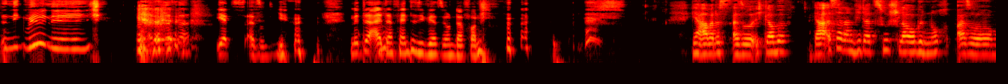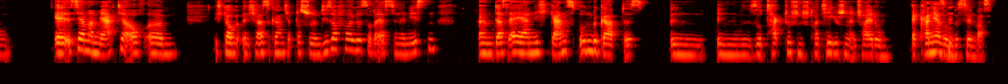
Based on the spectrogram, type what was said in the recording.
ich will nicht. Also, dass er jetzt, also die Mittelalter-Fantasy-Version davon. Ja, aber das, also ich glaube, da ist er dann wieder zu schlau genug. Also er ist ja, man merkt ja auch, ähm, ich glaube, ich weiß gar nicht, ob das schon in dieser Folge ist oder erst in der nächsten, ähm, dass er ja nicht ganz unbegabt ist in, in so taktischen, strategischen Entscheidungen. Er kann ja so ein bisschen was.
